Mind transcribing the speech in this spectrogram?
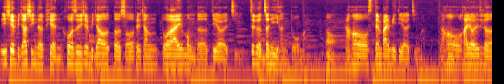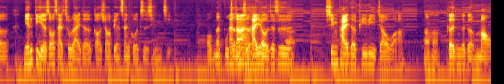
一些比较新的片，或者是一些比较耳熟的片，像《哆啦 A 梦》的第二集，这个争议很多嘛。哦。然后《Stand by Me》第二集嘛，然后还有这个年底的时候才出来的搞笑片《三国志新解》。哦，那部那当然还有就是新拍的《霹雳娇娃》，嗯哼，跟那个猫，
